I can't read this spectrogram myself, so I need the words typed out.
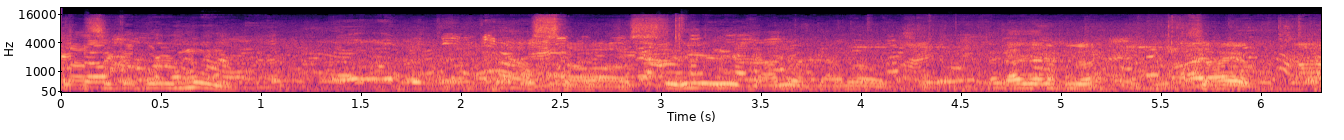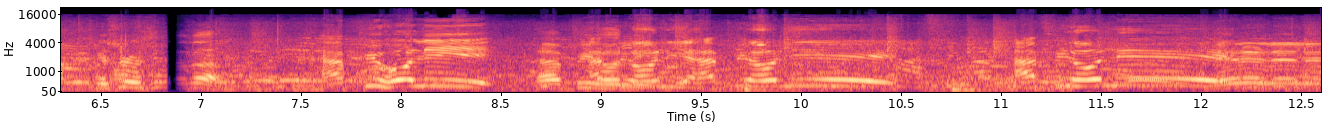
ক্লাসিক কাপড়ের মূল দাদা happy Holi happy Holi happy Holi happy Holi লে লে লে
